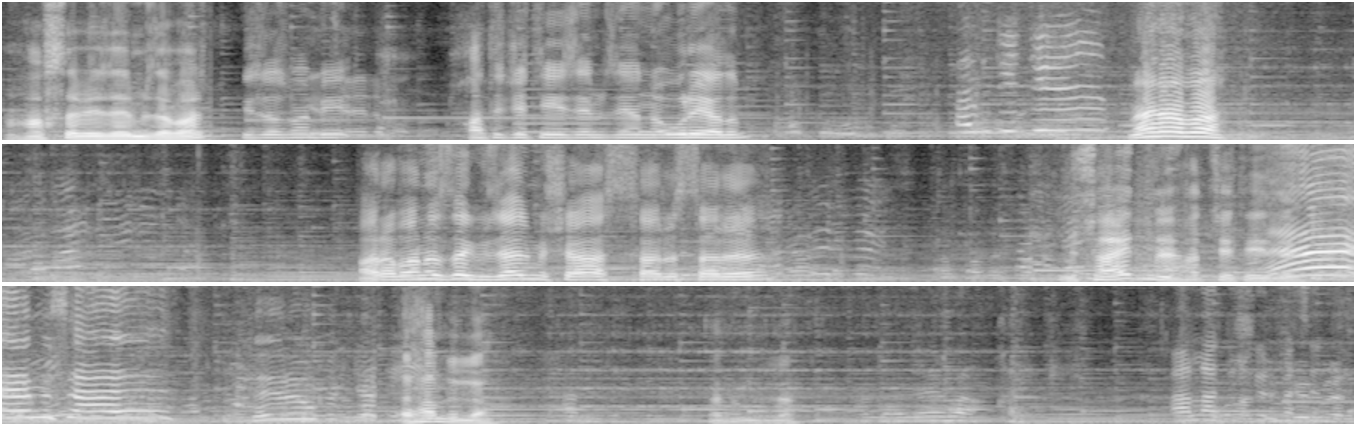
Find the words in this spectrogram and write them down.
hasta bezlerimiz de var. Biz o zaman bir Hatice teyzemizin yanına uğrayalım. Merhaba. Arabanız da güzelmiş ha. Sarı sarı. Müsait mi Hatice teyze? He, müsait. Buyurun. Elhamdülillah. Elhamdülillah. Allah düşürmesin.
